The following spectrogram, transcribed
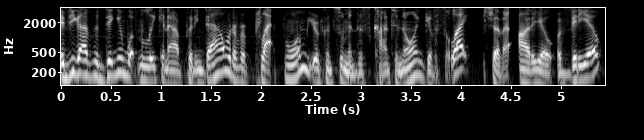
If you guys are digging what Melik and I are putting down, whatever platform you're consuming this content on, give us a like, share that audio or video.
